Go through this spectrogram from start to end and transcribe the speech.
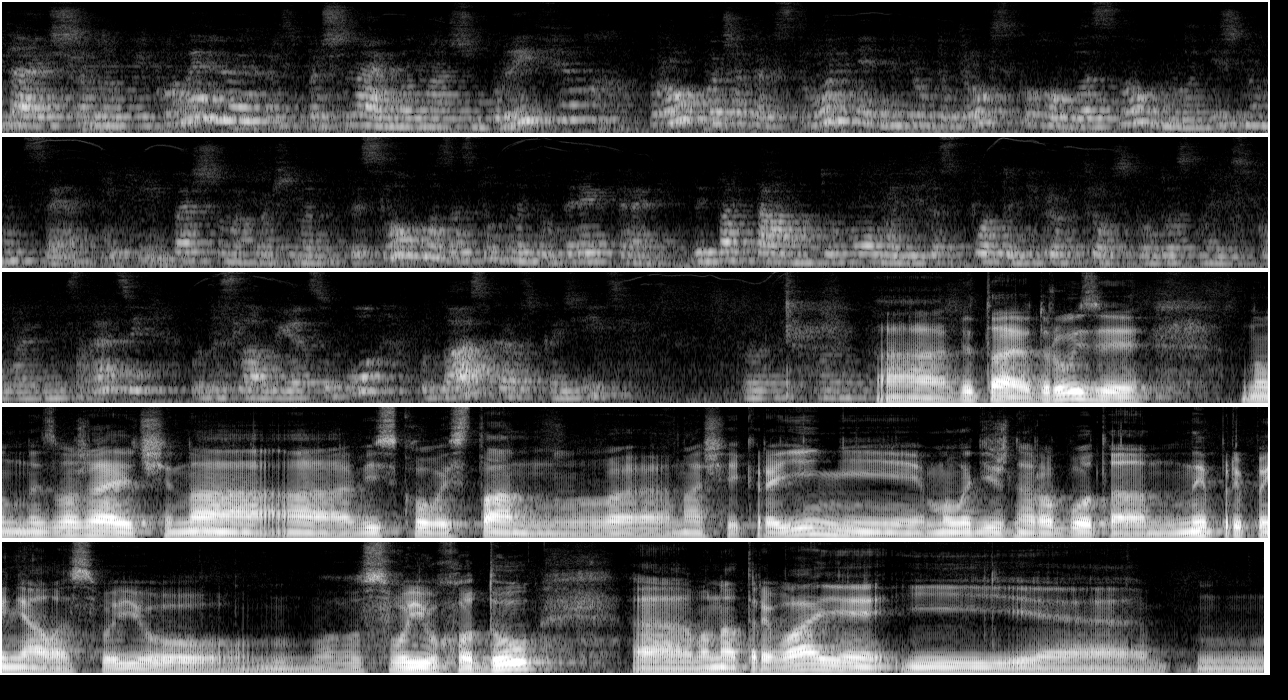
Вітаю, шановні колеги. Розпочинаємо наш брифінг про початок створення Дніпропетровського обласного молодіжного центру. І першим ми хочемо дати слово заступнику директора департаменту молоді та спорту Дніпропетровської обласної військової адміністрації Владиславу Яцуку. Будь ласка, розкажіть. про Вітаю, друзі. Ну, незважаючи на військовий стан в нашій країні, молодіжна робота не припиняла свою, свою ходу. Е, Вона триває, і, е,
